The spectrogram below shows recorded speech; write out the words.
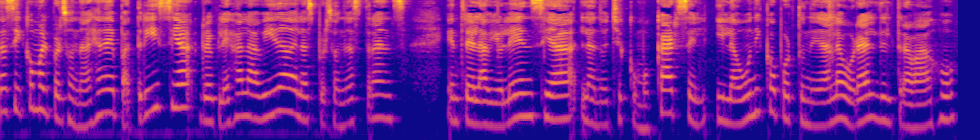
Es así como el personaje de Patricia refleja la vida de las personas trans, entre la violencia, la noche como cárcel y la única oportunidad laboral del trabajo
